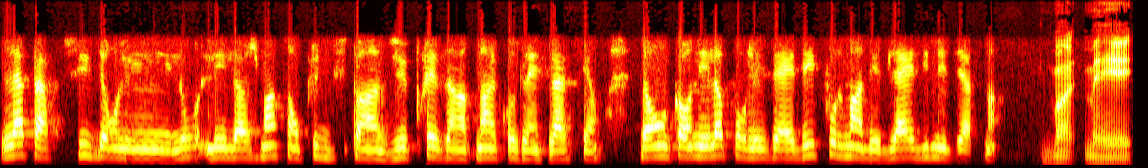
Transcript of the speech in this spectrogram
la partie dont les, logements sont plus dispendieux présentement à cause de l'inflation. Donc, on est là pour les aider. Il faut demander de l'aide immédiatement. Ouais, mais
